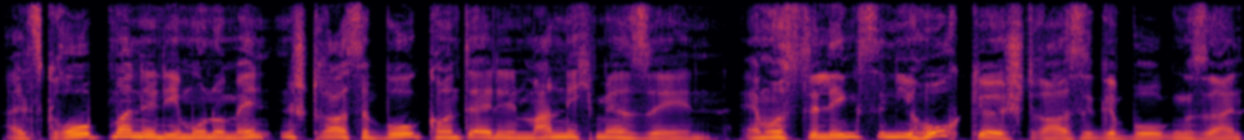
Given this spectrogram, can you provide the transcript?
Als Grobmann in die Monumentenstraße bog, konnte er den Mann nicht mehr sehen. Er musste links in die Hochkirchstraße gebogen sein.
